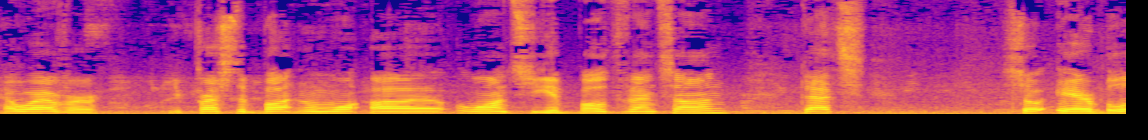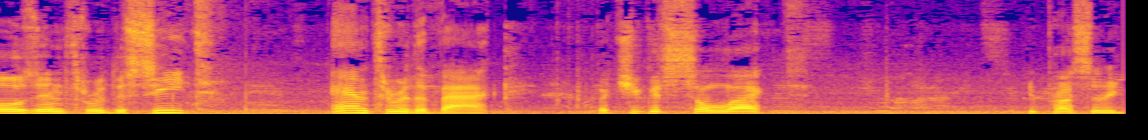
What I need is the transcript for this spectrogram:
However, you press the button uh, once, you get both vents on. That's so air blows in through the seat and through the back. But you could select, you press it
